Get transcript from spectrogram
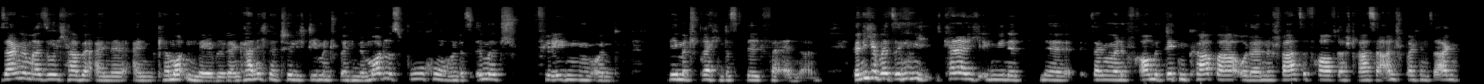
sagen wir mal so, ich habe eine, ein Klamottenlabel, dann kann ich natürlich dementsprechende Models buchen und das Image pflegen und dementsprechend das Bild verändern. Wenn ich aber jetzt irgendwie, ich kann ja nicht irgendwie eine, eine sagen wir mal, eine Frau mit dicken Körper oder eine schwarze Frau auf der Straße ansprechen und sagen,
